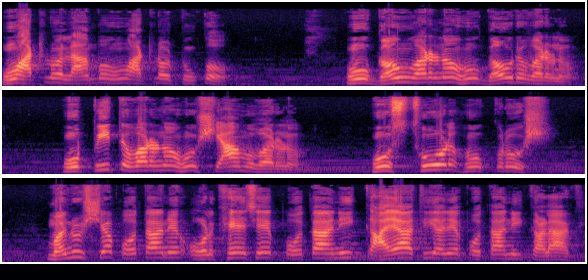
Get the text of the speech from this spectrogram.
હું આટલો લાંબો, હું આટલો ટૂંકો. હું ગૌ વર્ણો હું ગૌર વર્ણો હું પિત્ત વર્ણો, હું શ્યામ વર્ણો, હું સ્થૂળ, હું કૃષ. મનુષ્ય પોતાને ઓળખે છે પોતાની કાયાથી અને પોતાની કળાથી.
